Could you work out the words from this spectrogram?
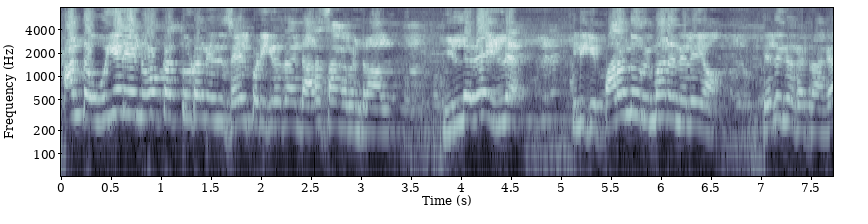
அந்த உயரிய நோக்கத்துடன் இது செயல்படுகிறதா இந்த அரசாங்கம் என்றால் இல்லவே இல்லை. இன்னைக்கு பரந்தூர் விமான நிலையம் எதுங்க கட்டுறாங்க.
